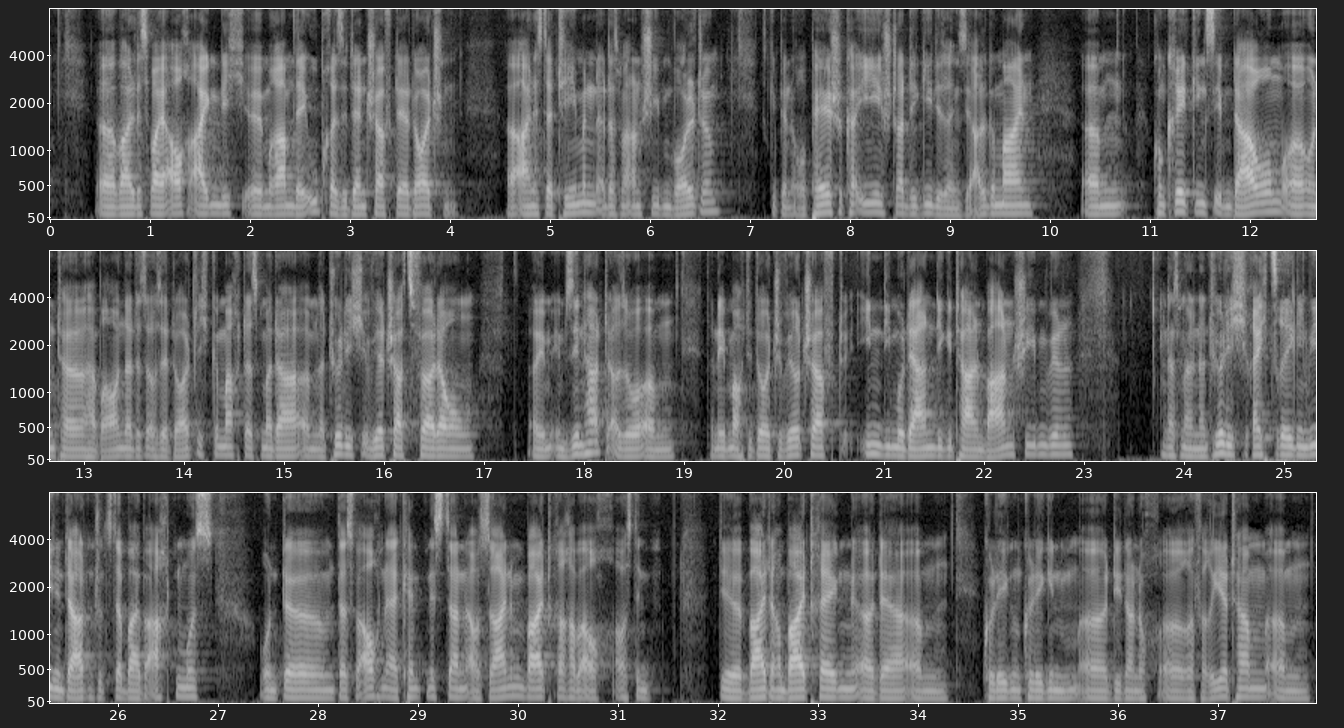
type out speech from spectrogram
äh, weil das war ja auch eigentlich im Rahmen der EU-Präsidentschaft der Deutschen äh, eines der Themen, äh, das man anschieben wollte. Es gibt ja eine europäische KI-Strategie, die ist eigentlich sehr allgemein. Ähm, konkret ging es eben darum, und Herr Braun hat das auch sehr deutlich gemacht, dass man da ähm, natürlich Wirtschaftsförderung im, im, Sinn hat, also ähm, dann eben auch die deutsche Wirtschaft in die modernen digitalen Bahnen schieben will, dass man natürlich Rechtsregeln wie den Datenschutz dabei beachten muss und äh, das war auch eine Erkenntnis dann aus seinem Beitrag, aber auch aus den weiteren Beiträgen äh, der ähm, Kollegen und Kolleginnen, äh, die da noch äh, referiert haben. Ähm,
